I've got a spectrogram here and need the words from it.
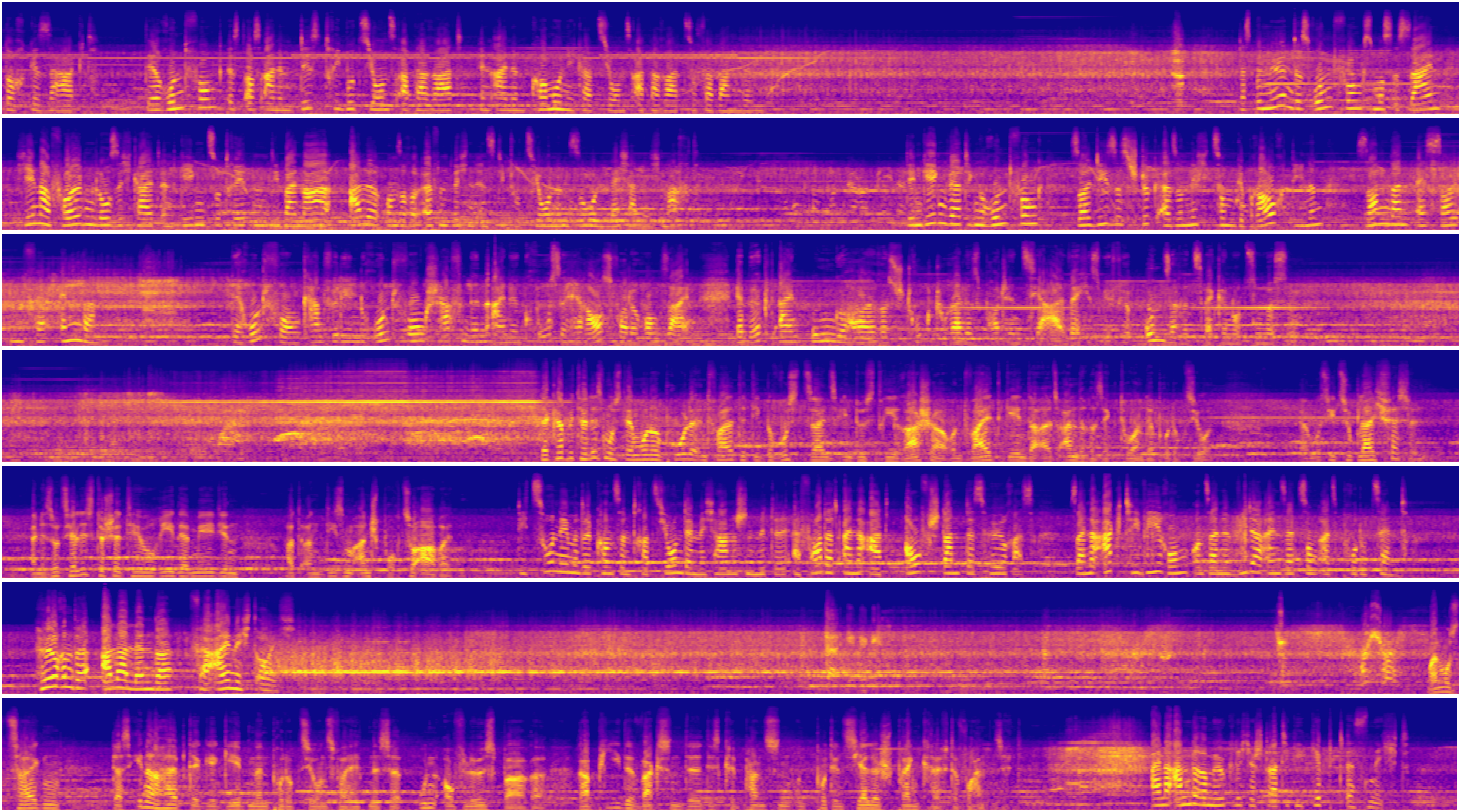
Doch gesagt. Der Rundfunk ist aus einem Distributionsapparat in einen Kommunikationsapparat zu verwandeln. Das Bemühen des Rundfunks muss es sein, jener Folgenlosigkeit entgegenzutreten, die beinahe alle unsere öffentlichen Institutionen so lächerlich macht. Dem gegenwärtigen Rundfunk soll dieses Stück also nicht zum Gebrauch dienen, sondern es soll ihn verändern. Der Rundfunk kann für den Rundfunkschaffenden eine große Herausforderung sein. Er birgt ein ungeheures strukturelles Potenzial, welches wir für unsere Zwecke nutzen müssen. Der Kapitalismus der Monopole entfaltet die Bewusstseinsindustrie rascher und weitgehender als andere Sektoren der Produktion. Er muss sie zugleich fesseln. Eine sozialistische Theorie der Medien hat an diesem Anspruch zu arbeiten. Die zunehmende Konzentration der mechanischen Mittel erfordert eine Art Aufstand des Hörers, seine Aktivierung und seine Wiedereinsetzung als Produzent. Hörende aller Länder, vereinigt euch! Man muss zeigen, dass innerhalb der gegebenen Produktionsverhältnisse unauflösbare, rapide wachsende Diskrepanzen und potenzielle Sprengkräfte vorhanden sind. Eine andere mögliche Strategie gibt es nicht.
